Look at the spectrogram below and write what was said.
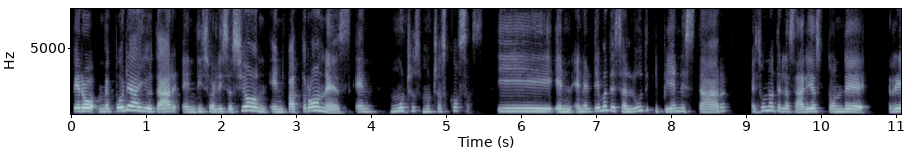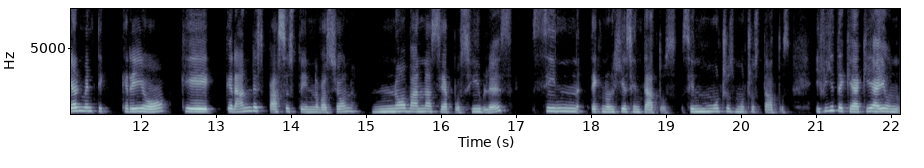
pero me puede ayudar en visualización, en patrones, en muchas, muchas cosas. Y en, en el tema de salud y bienestar, es una de las áreas donde realmente creo que grandes pasos de innovación no van a ser posibles sin tecnología, sin datos, sin muchos, muchos datos. Y fíjate que aquí hay un,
